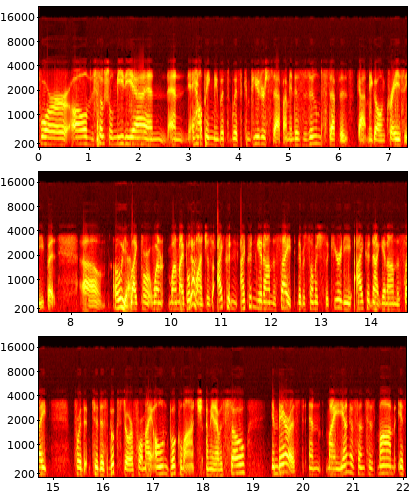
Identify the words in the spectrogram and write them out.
for all the social media and and helping me with with computer stuff. I mean, this Zoom stuff has got me going crazy. But um, oh yeah, like for one one of my book yeah. launches, I couldn't I couldn't get on the site. There was so much security. I could not get on the site for the, to this bookstore for my own book launch. I mean, I was so embarrassed. And my youngest son says, "Mom, it's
